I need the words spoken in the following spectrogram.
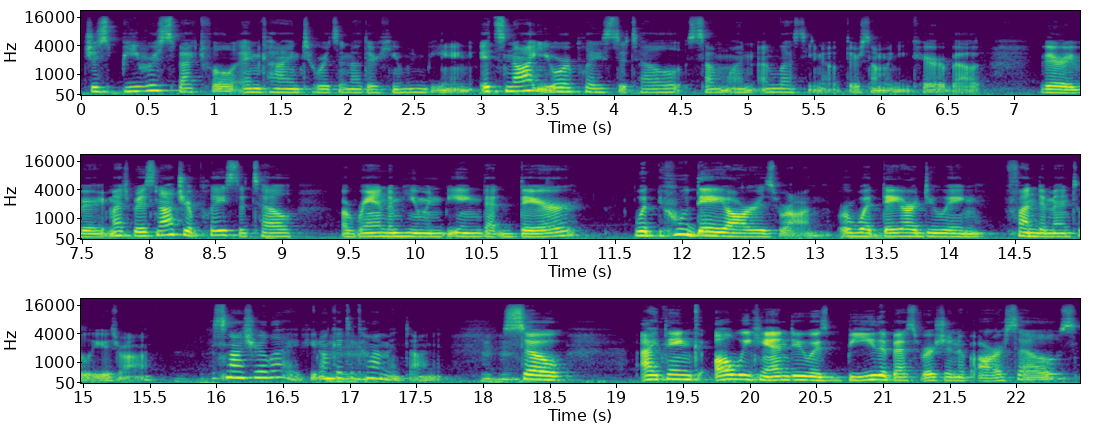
just be respectful and kind towards another human being. It's not your place to tell someone, unless you know there's someone you care about very, very much, but it's not your place to tell a random human being that they're what who they are is wrong or what they are doing fundamentally is wrong. It's not your life. You don't get to mm-hmm. comment on it. Mm-hmm. So I think all we can do is be the best version of ourselves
